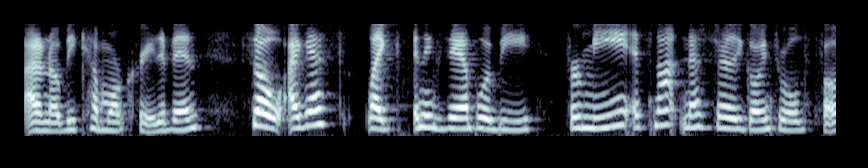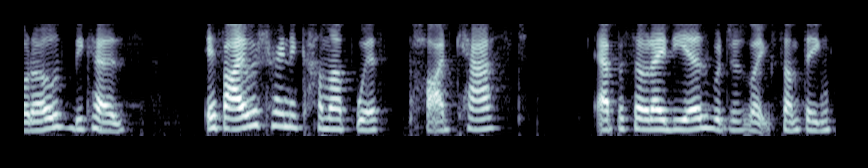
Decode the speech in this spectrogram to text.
I don't know, become more creative in. So I guess like an example would be for me, it's not necessarily going through old photos because if I was trying to come up with podcast episode ideas, which is like something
